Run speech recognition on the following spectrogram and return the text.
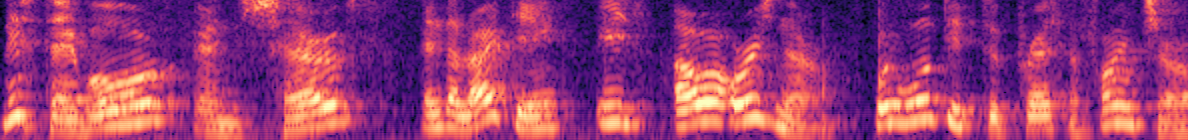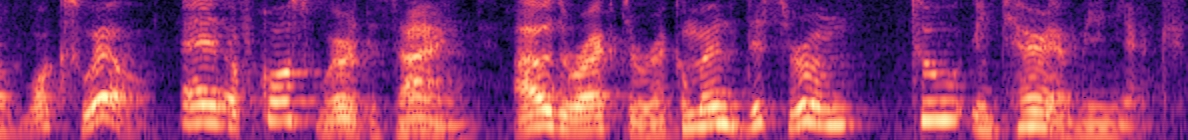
This table and shelves and the lighting is our original. We wanted to press the furniture works well and of course well designed. I would like to recommend this room to Interior Maniac.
